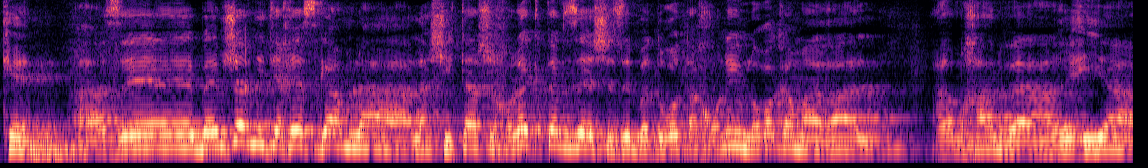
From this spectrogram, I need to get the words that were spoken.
כן, אז uh, בהמשך נתייחס גם לשיטה שחולקת על זה, שזה בדורות האחרונים, לא רק המהר"ל, הרמח"ל והראייה,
